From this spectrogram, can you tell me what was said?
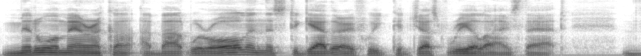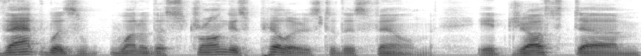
middle America, about we're all in this together. If we could just realize that, that was one of the strongest pillars to this film. It just um,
